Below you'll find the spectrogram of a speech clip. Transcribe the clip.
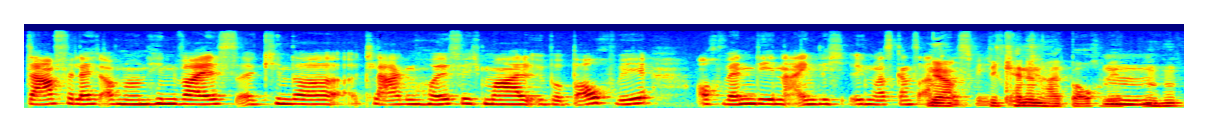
da vielleicht auch noch ein Hinweis, äh, Kinder klagen häufig mal über Bauchweh, auch wenn denen eigentlich irgendwas ganz Ja, anderes die wehtut. kennen halt Bauchweh. Mhm.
